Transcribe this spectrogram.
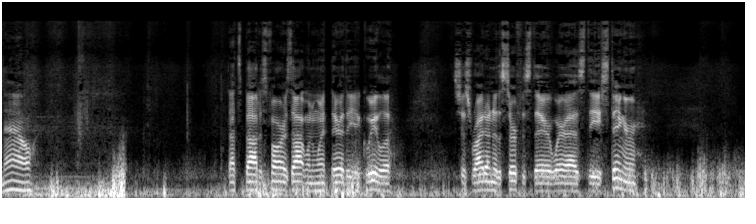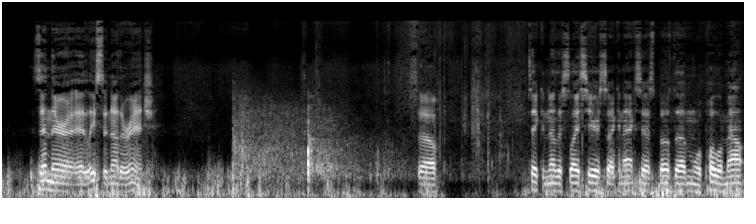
Now, that's about as far as that one went there, the Aguila. It's just right under the surface there, whereas the Stinger is in there at least another inch. So, take another slice here so I can access both of them. We'll pull them out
